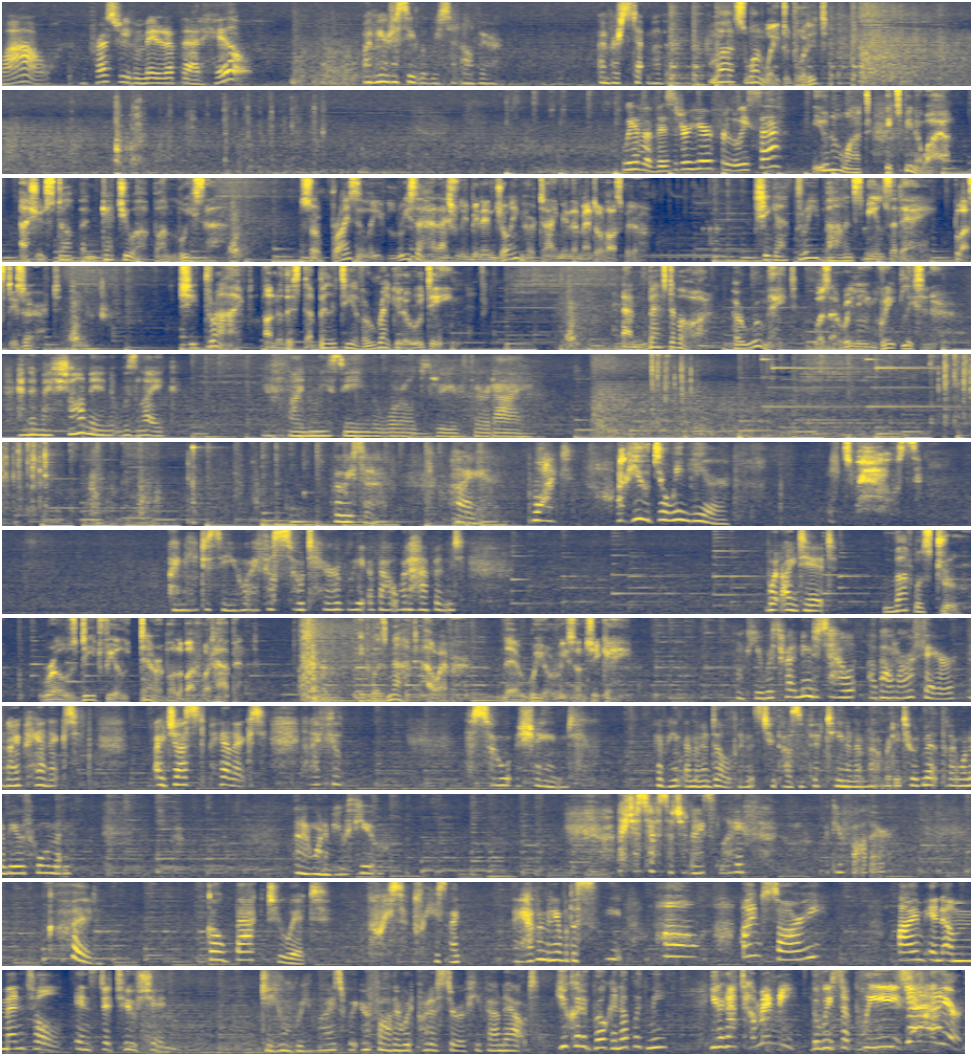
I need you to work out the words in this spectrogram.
Wow. Impressed you even made it up that hill. I'm here to see Luisa Alver. I'm her stepmother. That's one way to put it. We have a visitor here for Luisa? You know what? It's been a while. I should stop and catch you up on Luisa. Surprisingly, Luisa had actually been enjoying her time in the mental hospital. She got three balanced meals a day, plus dessert. She thrived under the stability of a regular routine. And best of all, her roommate was a really great listener. And then my shaman was like, You're finally seeing the world through your third eye. Luisa, hi. What are you doing here? It's Rose. I need to see you. I feel so terribly about what happened. What I did. That was true. Rose did feel terrible about what happened. It was not, however, the real reason she came. Look, you were threatening to tell about our affair, and I panicked. I just panicked. And I feel so ashamed. I mean, I'm an adult and it's 2015 and I'm not ready to admit that I want to be with a woman. That I want to be with you. I just have such a nice life with your father. Good. Go back to it. Luisa, please, I, I haven't been able to sleep. Oh, I'm sorry. I'm in a mental institution. Do you realize what your father would put us through if he found out? You could have broken up with me. You don't have to come at me. Luisa, please! Get out of here!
